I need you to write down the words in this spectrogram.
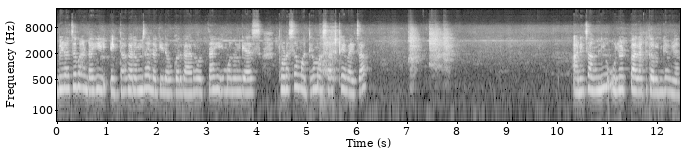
बिडाचं भांडंही एकदा गरम झालं की लवकर गार होत नाही म्हणून गॅस थोडासा मध्यम असाच ठेवायचा. आणि चांगली उलट पालट करून घेऊयात.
